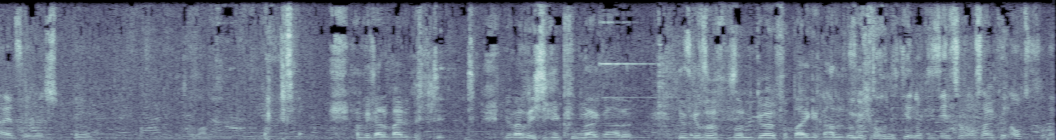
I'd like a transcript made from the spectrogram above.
Einzelne. Haben wir gerade beide. Wir waren richtige Kuma gerade. Hier ist gerade so, so ein Girl vorbeigerannt. Ich Ungefähr, doch nicht dir noch gesehen, doch auch sagen können, Auto vorbei.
